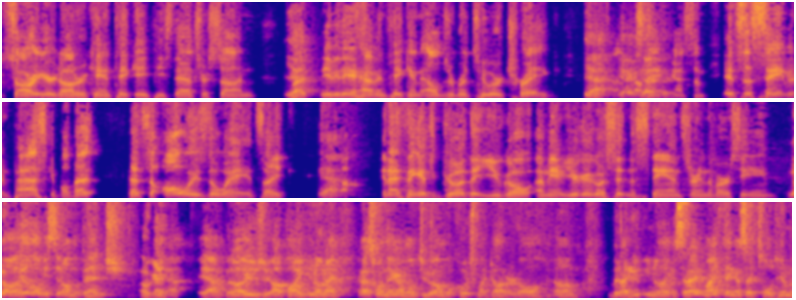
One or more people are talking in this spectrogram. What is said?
Sorry, your daughter can't take AP stats or son, yeah but maybe they haven't taken algebra two or trig. yeah yeah exactly against them. It's the same in basketball. That that's the, always the way. It's like, yeah and I think it's good that you go. I mean, you're going to go sit in the stands during the varsity game. No, he'll let me sit on the bench. Okay. Yeah, yeah, but I'll usually, I'll probably, you know, and I, that's one thing I won't do. I won't coach my daughter at all. Um, but I do, you know, like I said, I, my thing is I told him,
